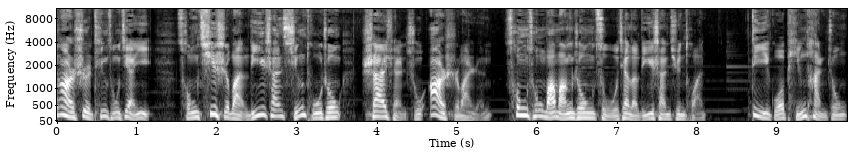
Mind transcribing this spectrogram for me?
二世听从建议，从七十万骊山行徒中筛选出二十万人，匆匆忙忙中组建了骊山军团。帝国平叛中，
